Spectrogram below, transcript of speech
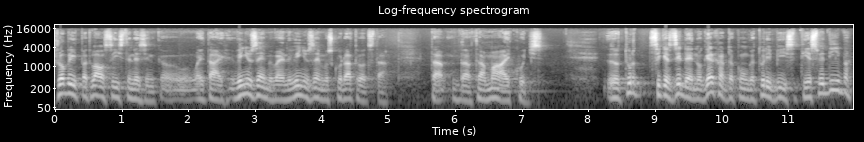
Šobrīd pat valsts īsti nezina, vai tā ir viņu zeme vai ne viņu zeme, uz kur atrodas tā, tā, tā, tā māja kuģis. Tur, cik es dzirdēju no Gerharda kunga, tur ir bijusi tiesvedība,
